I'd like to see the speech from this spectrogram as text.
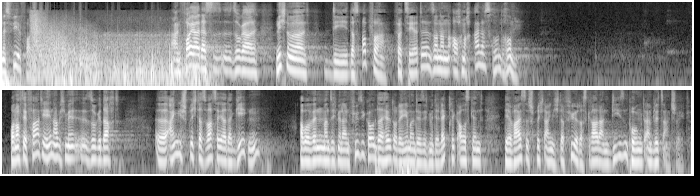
Und es fiel vor sich. Ein Feuer, das sogar nicht nur die, das Opfer verzehrte, sondern auch noch alles rundherum. Und auf der Fahrt hierhin habe ich mir so gedacht, äh, eigentlich spricht das Wasser ja dagegen, aber wenn man sich mit einem Physiker unterhält oder jemand, der sich mit Elektrik auskennt, der weiß, es spricht eigentlich dafür, dass gerade an diesem Punkt ein Blitz einschlägt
